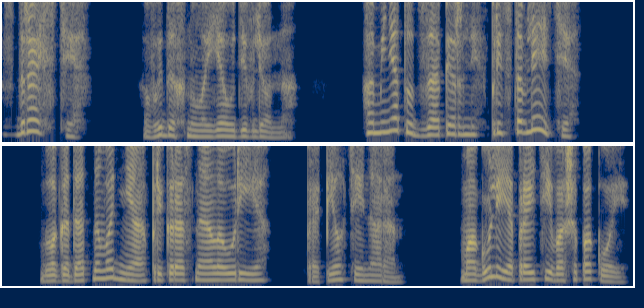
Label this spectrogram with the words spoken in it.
«Здрасте!» — выдохнула я удивленно. «А меня тут заперли, представляете?» «Благодатного дня, прекрасная Лаурия!» — пропел Тейнаран. «Могу ли я пройти ваши покои?»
